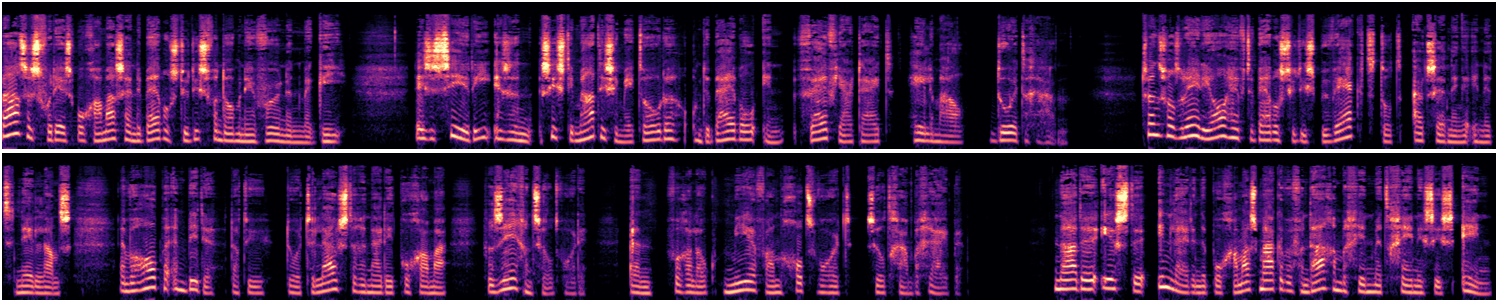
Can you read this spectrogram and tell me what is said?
Basis voor deze programma's zijn de Bijbelstudies van dominee Vernon McGee. Deze serie is een systematische methode om de Bijbel in vijf jaar tijd helemaal door te gaan. Transworld Radio heeft de Bijbelstudies bewerkt tot uitzendingen in het Nederlands. En we hopen en bidden dat u door te luisteren naar dit programma gezegend zult worden en vooral ook meer van Gods Woord zult gaan begrijpen. Na de eerste inleidende programma's maken we vandaag een begin met Genesis 1.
